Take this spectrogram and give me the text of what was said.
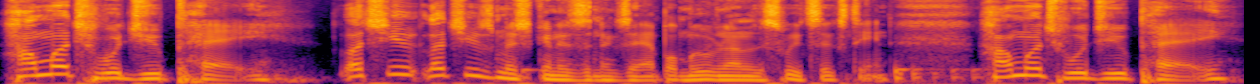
how much would you pay? Let's use let's use Michigan as an example. Moving on to the Sweet Sixteen, how much would you pay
